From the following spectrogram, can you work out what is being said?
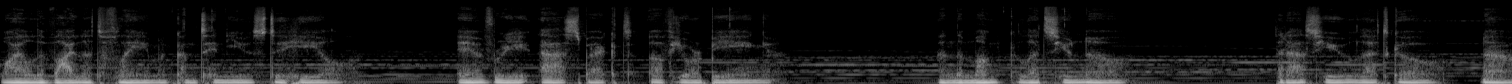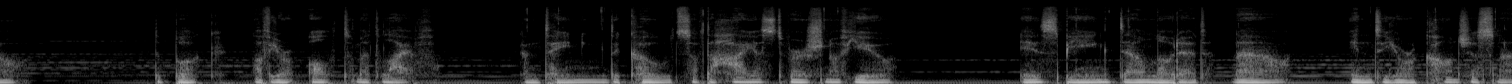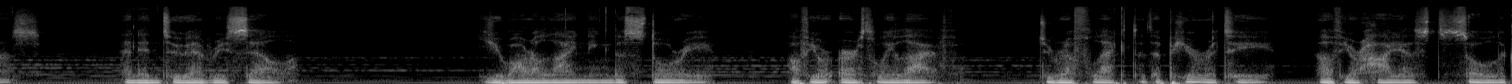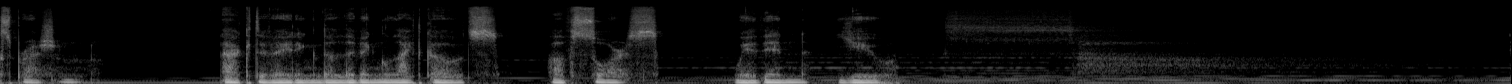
while the violet flame continues to heal every aspect of your being and the monk lets you know that as you let go now, the book of your ultimate life, containing the codes of the highest version of you, is being downloaded now into your consciousness and into every cell. You are aligning the story of your earthly life to reflect the purity of your highest soul expression, activating the living light codes of Source within you.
